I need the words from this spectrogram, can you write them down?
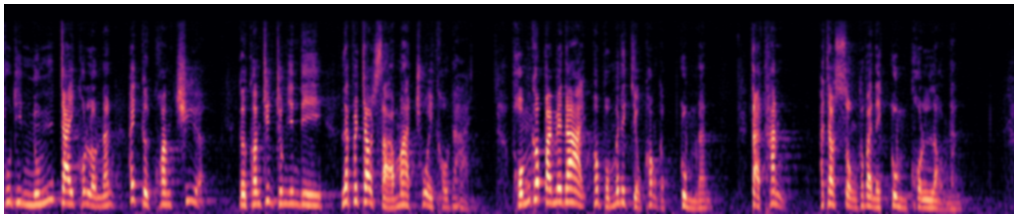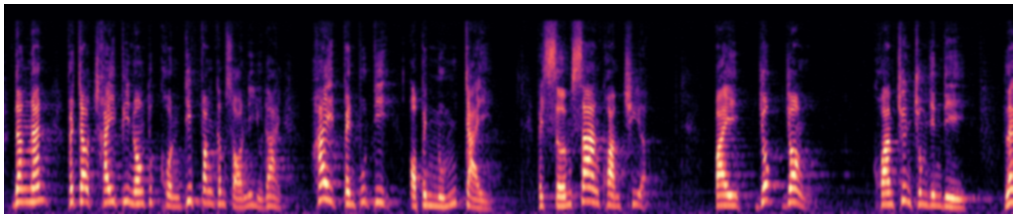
ผู้ที่หนุนใจคนเหล่านั้น ให้เกิดความเชื่อ เกิดความชื่นชมยินดี และพระเจ้าสามารถช่วยเขาได้ ผมเข้าไปไม่ได้ เพราะผมไม่ได้เกี่ยวข้องกับกลุ่มนั้น แต่ท่านพระเจ้าส่งเข้าไปในกลุ่มคนเหล่านั้น ดังนั้นพระเจ้าใช้พี่น้องทุกคนที่ฟังคำสอนนี้อยู่ได้ ให้เป็นผู้ที่ออกเป็นหนุนใจ ไปเสริมสร้างความเชื่อ ไปยกย่องความชื่นชมยินดี และ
